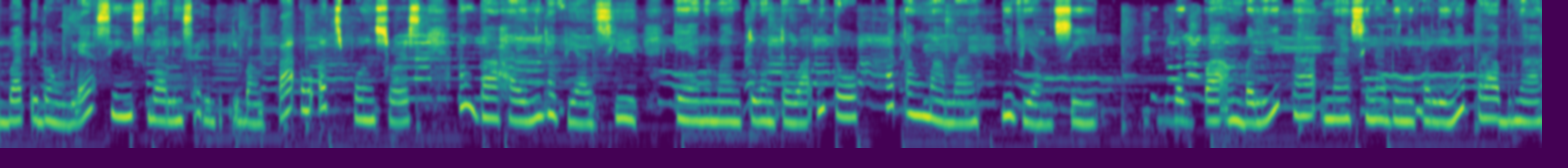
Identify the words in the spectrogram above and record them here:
iba't ibang blessings galing sa iba't ibang tao at sponsors ang bahay ni Viancy. Kaya naman tuwan-tuwa ito at ang mama ni Viancy. Dagdag pa ang balita na sinabi ni Kalinga Prab na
